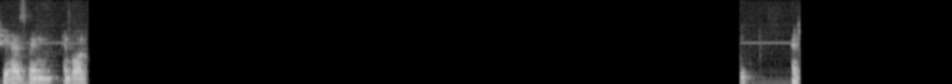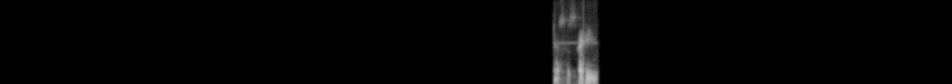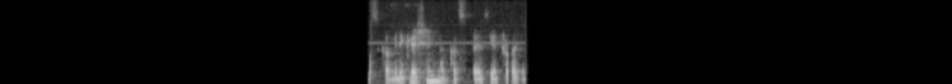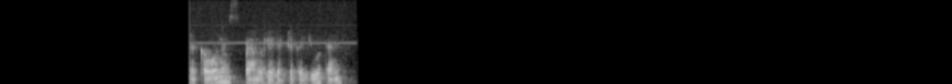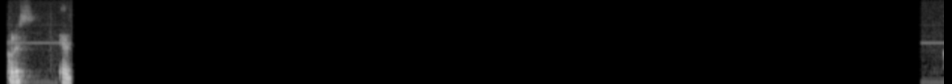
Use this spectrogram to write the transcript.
she has been involved. Society communication, conspiracy, and trouble. The governance primarily led to the youth and Nicholas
